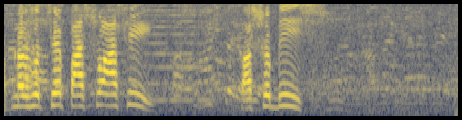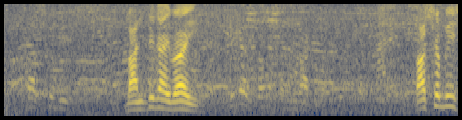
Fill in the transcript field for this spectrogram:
আপনার হচ্ছে পাঁচশো আশি পাঁচশো বিশ। ভাঙতি নাই ভাই। পাঁচশো বিশ,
